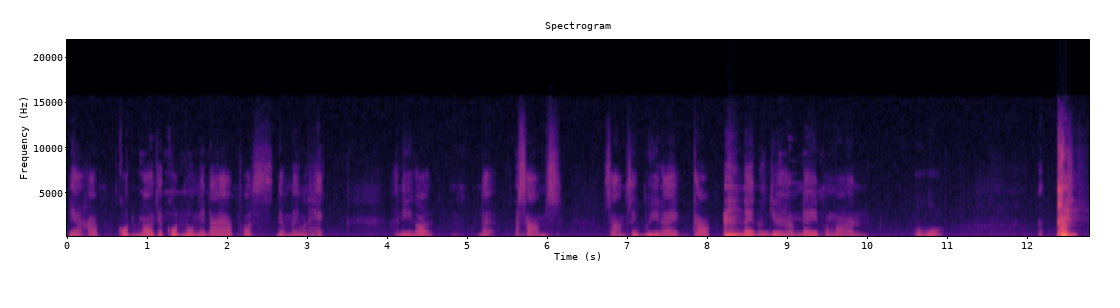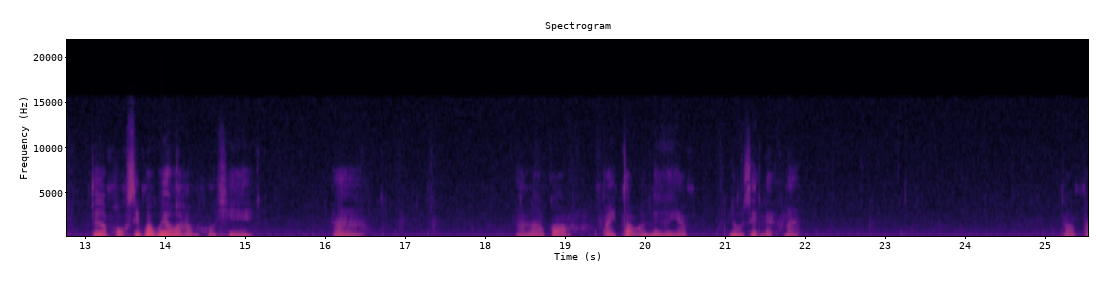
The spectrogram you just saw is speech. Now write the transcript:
เนี่ยครับ กดเราจะกดลงไม่ได้ครับ เพราะเดี๋ยวแม่งแหลก อันนี้ก็ได้สามสามสิบวีได้เก้าได้ตั้งเยอะครับ ได้ประมาณโหเกือบหกสิบกว่าเวลครับ โอเค อ่า แล้วเราก็ไปต่อกันเลยครับ ดูเสร็จแล้วมา ต่อไป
